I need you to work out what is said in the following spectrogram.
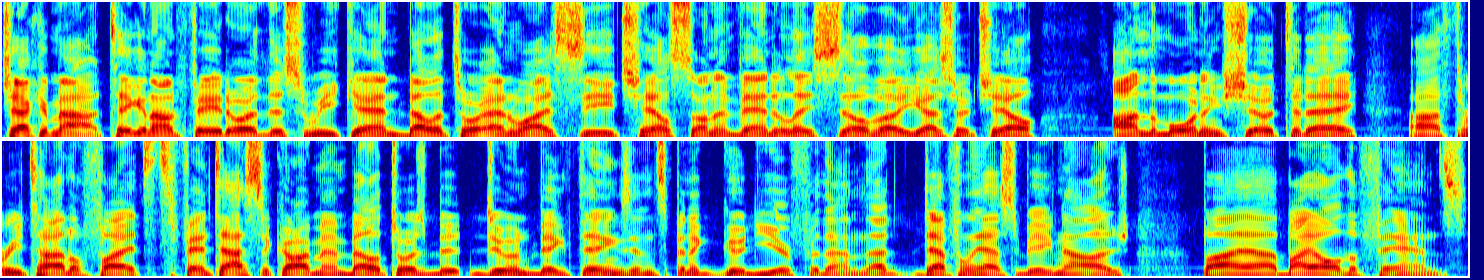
Check him out. Taking on Fedor this weekend. Bellator NYC. Chael Son and Wanderlei Silva. You guys heard Chael on the morning show today. Uh, three title fights. It's a fantastic card, man. Bellator's doing big things, and it's been a good year for them. That definitely has to be acknowledged by uh, by all the fans.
